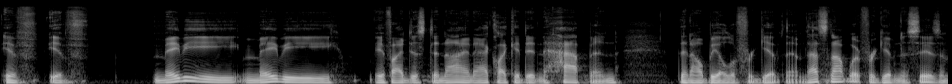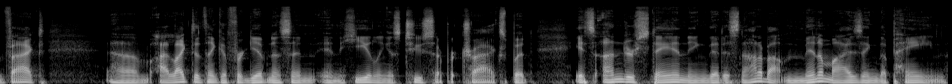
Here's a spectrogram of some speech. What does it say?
if if maybe maybe if I just deny and act like it didn't happen, then I'll be able to forgive them. That's not what forgiveness is. In fact, um, I like to think of forgiveness and, and healing as two separate tracks, but it's understanding that it's not about minimizing the pain.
